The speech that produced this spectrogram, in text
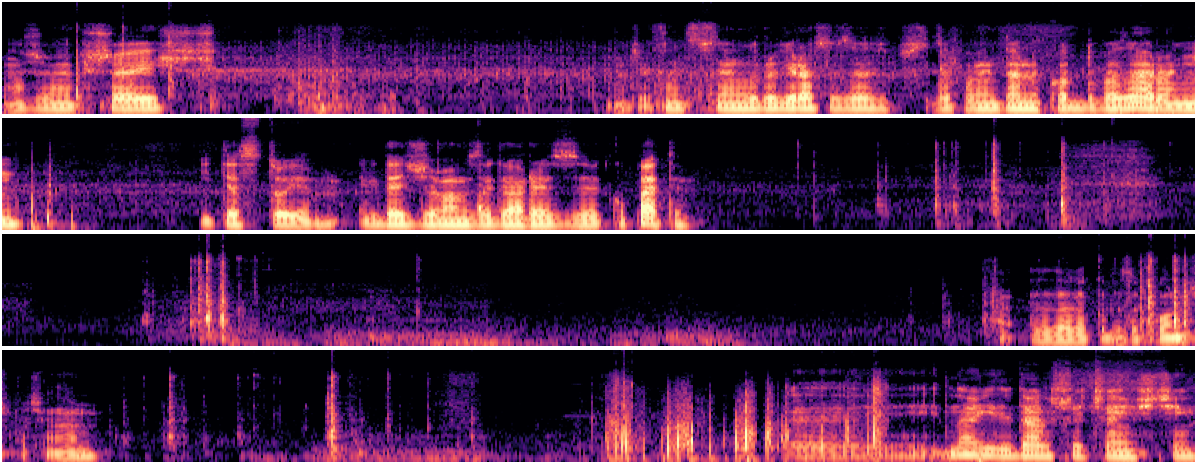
Możemy przejść. Znaczy ten, drugi raz jest za- zapamiętany kod 2.0, nie? I testuję. Widać, że mam zegary z kupety. Za daleko do zapłonąć pociągnąłem. No i w dalszej części,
